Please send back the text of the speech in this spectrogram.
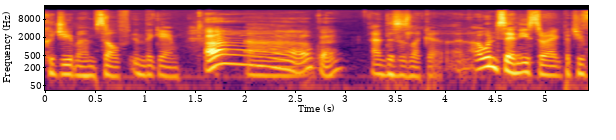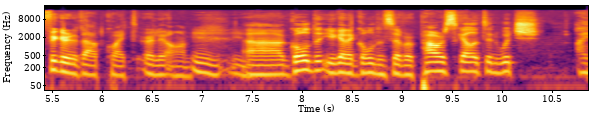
Kojima himself in the game. Ah, okay. And this is like a I wouldn't say an Easter egg, but you figured it out quite early on. Mm, Uh, gold, you get a gold and silver power skeleton, which I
